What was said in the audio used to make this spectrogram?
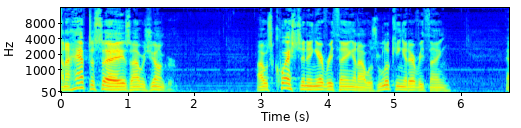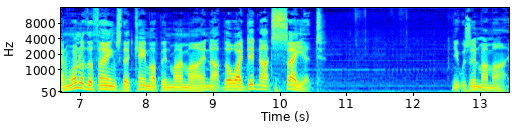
And I have to say, as I was younger, I was questioning everything and I was looking at everything. And one of the things that came up in my mind, not, though I did not say it, it was in my mind.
